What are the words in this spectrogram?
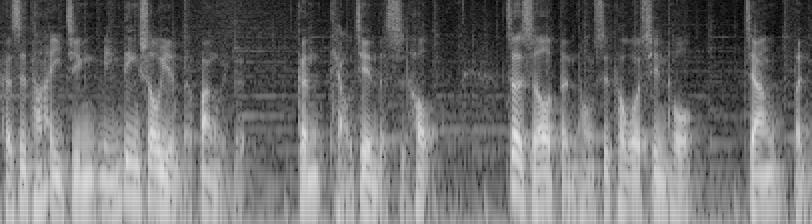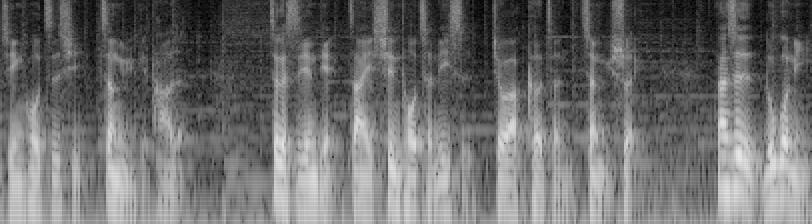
可是他已经明定受益人的范围的跟条件的时候，这时候等同是透过信托将本金或孳息赠与给他人。这个时间点在信托成立时就要课征赠与税。但是如果你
